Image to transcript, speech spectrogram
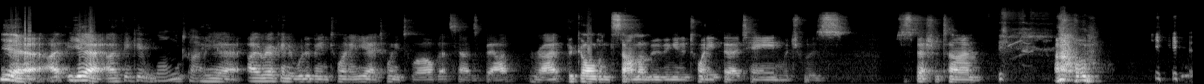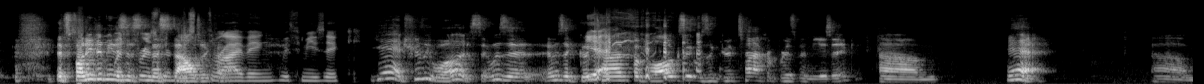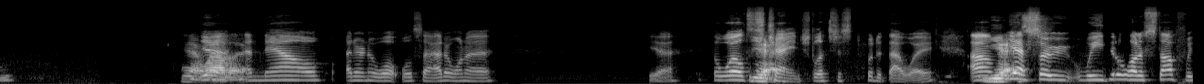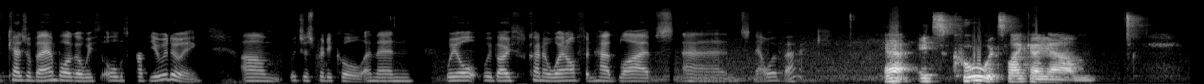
Yeah, I, yeah, I think it. A long time ago. Yeah, I reckon it would have been twenty. Yeah, twenty twelve. That sounds about right. The golden summer moving into twenty thirteen, which was a special time. um, it's funny to me. This is nostalgic. thriving with music. Yeah, it truly was. It was a it was a good Yeah. time for blogs. It was a good time for Brisbane music. Um, yeah. Um, yeah. yeah, Wow. and now I don't know what we'll say. I don't want to. Yeah, the world has Yeah. changed. Let's just put it that way. Um, Yeah, so we did a lot of stuff with Casual Band Blogger with all the stuff you were doing, um, which is pretty cool. And then we all we both kind of went off and had lives, and now we're back. Yeah, it's cool. It's like a um,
